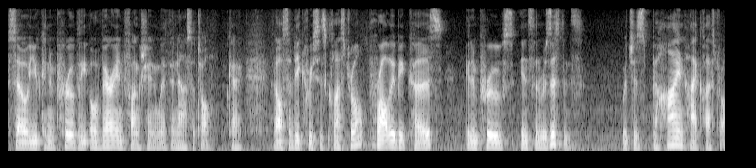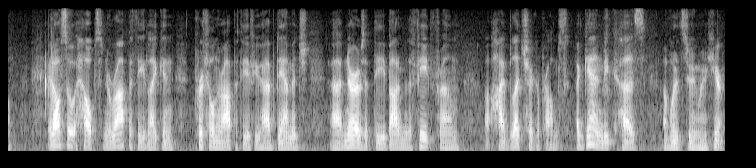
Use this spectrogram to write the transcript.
So you can improve the ovarian function with inositol. Okay. It also decreases cholesterol, probably because it improves insulin resistance, which is behind high cholesterol. It also helps neuropathy, like in peripheral neuropathy, if you have damaged uh, nerves at the bottom of the feet from uh, high blood sugar problems. Again, because of what it's doing right here.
